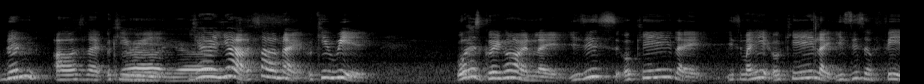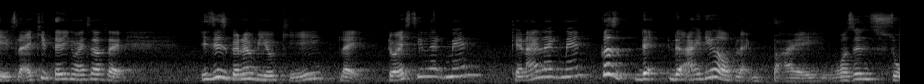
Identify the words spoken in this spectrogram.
then I was like okay Ah, wait. yeah. yeah yeah. So I'm like okay wait. What's going on? Like is this okay? Like is my head okay? Like is this a phase? Like I keep telling myself like is this gonna be okay? Like do I still like men can I like men? Because the the idea of like bi wasn't so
